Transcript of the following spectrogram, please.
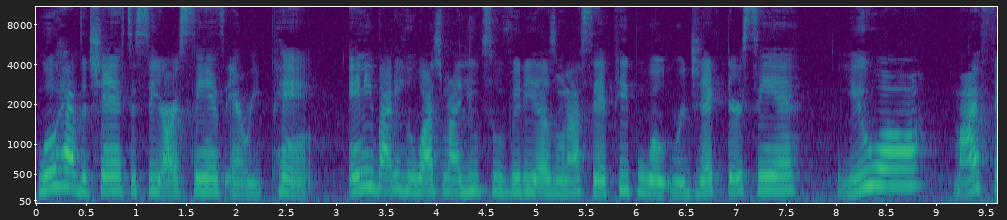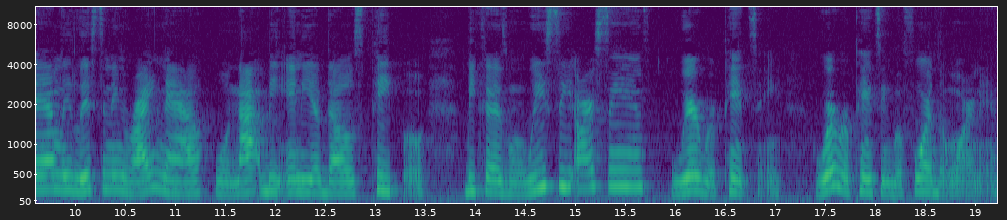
We'll have the chance to see our sins and repent. Anybody who watched my YouTube videos when I said people will reject their sin, you all my family listening right now will not be any of those people because when we see our sins, we're repenting. We're repenting before the warning.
